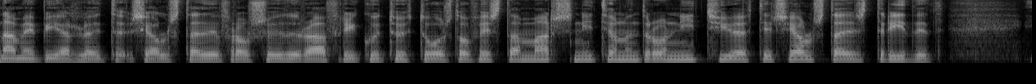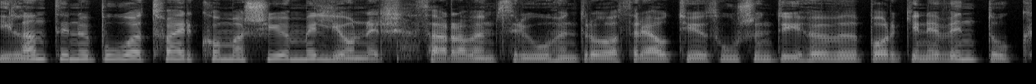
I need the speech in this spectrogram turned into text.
Namibíja hlaut sjálfstæði frá Suður Afríku 21. mars 1990 eftir sjálfstæði stríðið. Í landinu búa 2,7 miljónir, þar af um 330.000 í höfuðborginni Vindúk.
